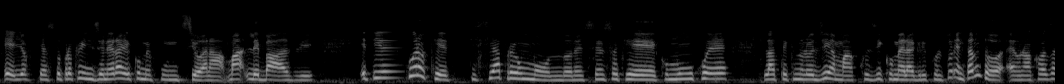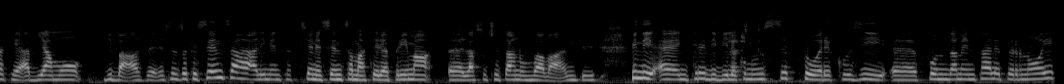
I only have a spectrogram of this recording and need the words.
e gli ho chiesto proprio in generale come funziona, ma le basi. E ti assicuro che ti si apre un mondo, nel senso che comunque la tecnologia, ma così come l'agricoltura, intanto è una cosa che abbiamo di base, nel senso che senza alimentazione, senza materia prima, eh, la società non va avanti. Quindi è incredibile certo. come un settore così eh, fondamentale per noi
